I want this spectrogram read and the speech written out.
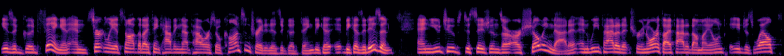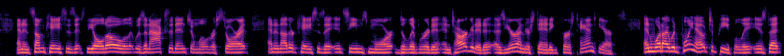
is a good thing. And, and certainly it's not that I think having that power so concentrated is a good thing because it, because it isn't. And YouTube's decisions are, are showing that. And, and we've had it at True North. I've had it on my own page as well. And in some cases, it's the old, oh, well, it was an accident and we'll restore it. And in other cases, it, it seems more deliberate deliberate and targeted, as you're understanding firsthand here. And what I would point out to people is that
